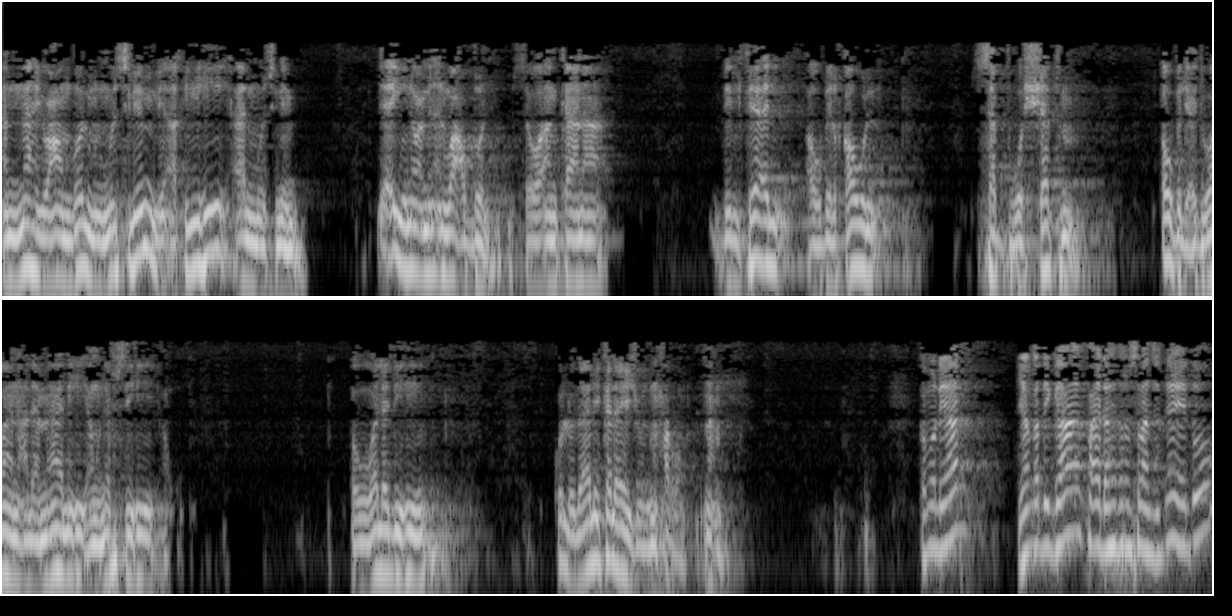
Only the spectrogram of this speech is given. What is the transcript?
النهي عن ظلم المسلم لأخيه المسلم بأي نوع من أنواع الظلم سواء كان بالفعل أو بالقول سب والشتم أو بالعدوان على ماله أو نفسه أو ولده كل ذلك لا يجوز محرم نعم Kemudian yang ketiga faedah selanjutnya yaitu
